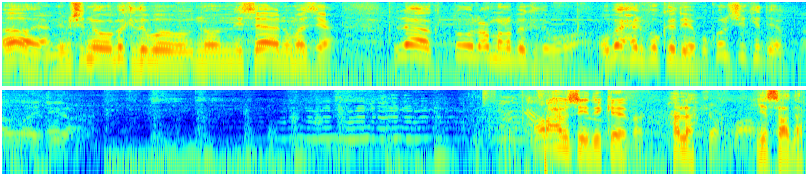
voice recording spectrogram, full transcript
آه يعني مش إنه بيكذبوا إنه نسان ومزح. لا طول عمرهم بيكذبوا وبيحلفوا كذب وكل شيء كذب. مرحبا سيدي كيفك؟ هلا. يسعدك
